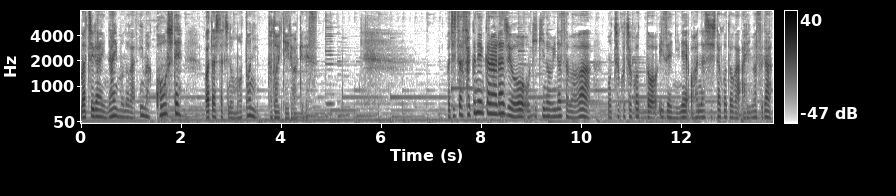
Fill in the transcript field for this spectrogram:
間違いないものが今こうして私たちのもとに届いているわけです。実は昨年からラジオをお聞きの皆様はもうちょこちょこっと以前にねお話ししたことがありますが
